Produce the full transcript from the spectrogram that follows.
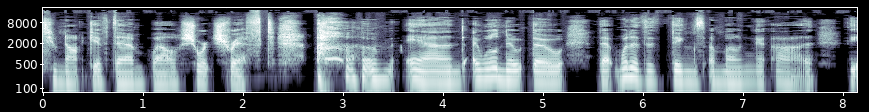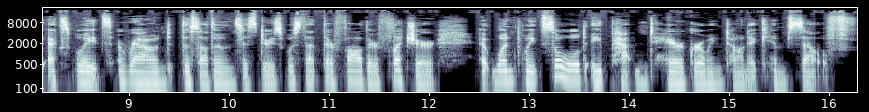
to not give them, well, short shrift. Um, and I will note, though, that one of the things among uh, the exploits around the Sutherland sisters was that their father, Fletcher, at one point sold a patent hair growing tonic himself.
